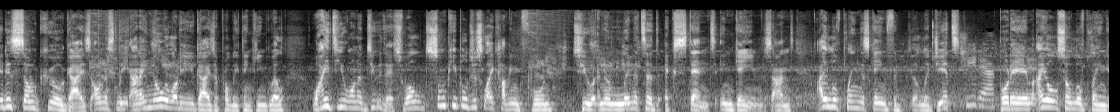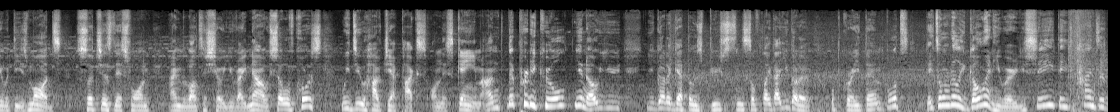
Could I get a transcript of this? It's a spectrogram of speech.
it is so cool guys honestly and I know a lot of you guys are probably thinking well why do you want to do this? Well, some people just like having fun to an unlimited extent in games, and I love playing this game for legit, but um, I also love playing it with these mods, such as this one I'm about to show you right now. So of course, we do have jetpacks on this game, and they're pretty cool, you know, you, you gotta get those boosts and stuff like that, you gotta upgrade them, but they don't really go anywhere, you see? They kind of,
